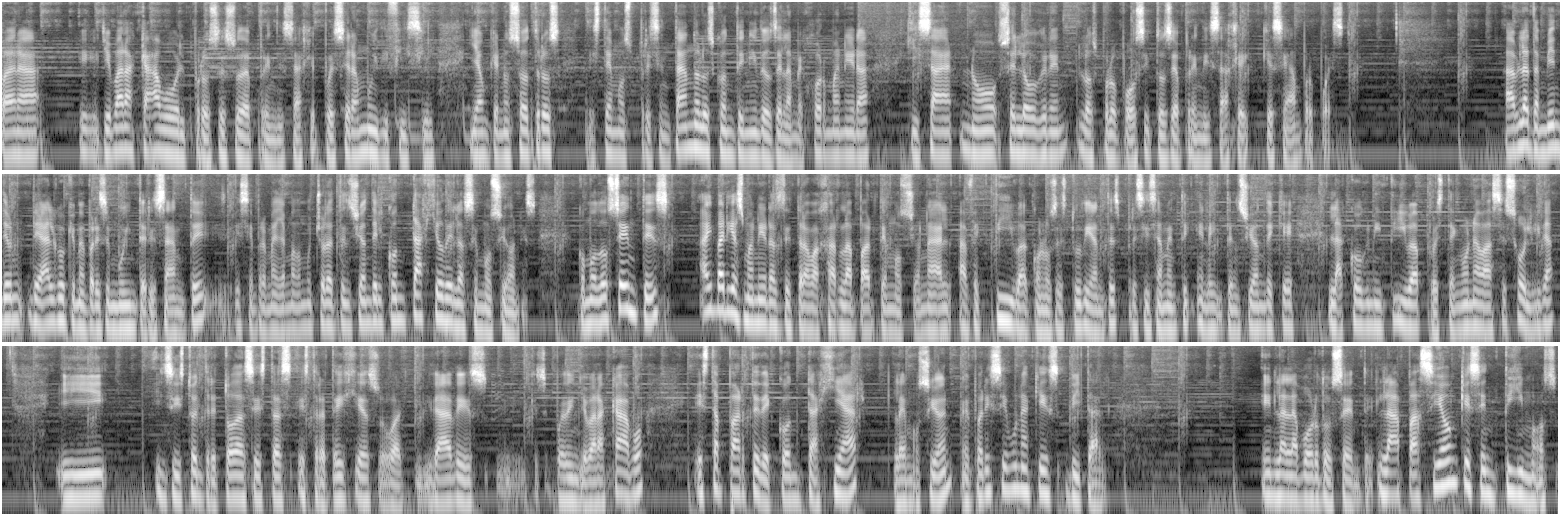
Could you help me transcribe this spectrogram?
para eh, llevar a cabo el proceso de aprendizaje, pues será muy difícil. Y aunque nosotros estemos presentando los contenidos de la mejor manera, quizá no se logren los propósitos de aprendizaje que se han propuesto. Habla también de, de, algo que me parece muy interesante y siempre me ha llamado mucho la atención, del contagio de las emociones. Como docentes, hay varias maneras de trabajar la parte emocional, afectiva con los estudiantes, precisamente en la intención de que la cognitiva pues tenga una base sólida y insisto, entre todas estas estrategias o actividades eh, que se pueden llevar a cabo, esta parte de contagiar la emoción me parece una que es vital en la labor docente. La pasión que sentimos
